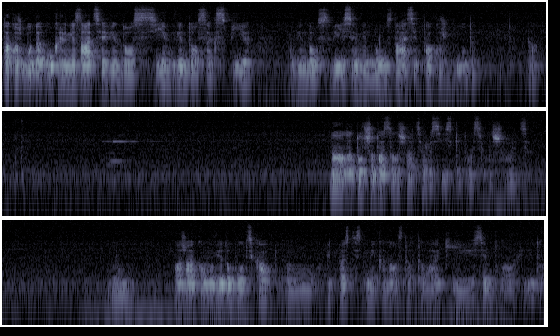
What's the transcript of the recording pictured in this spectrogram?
Також буде українізація Windows 7, Windows XP, Windows 8, Windows 10 також буде. Ну, але тут ще досі лишається російське, досі лишається. Ну, Вважаю, кому відео було цікаво, підписуйтесь на мій канал, ставте лайки і всім до нових відео.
